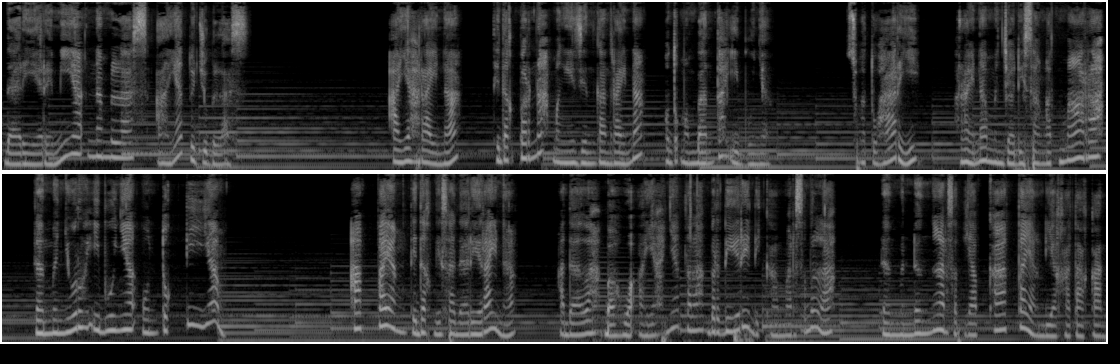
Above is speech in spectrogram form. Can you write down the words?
dari Yeremia 16 ayat 17. Ayah Raina tidak pernah mengizinkan Raina untuk membantah ibunya. Suatu hari, Raina menjadi sangat marah dan menyuruh ibunya untuk diam apa yang tidak disadari Raina adalah bahwa ayahnya telah berdiri di kamar sebelah dan mendengar setiap kata yang dia katakan.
